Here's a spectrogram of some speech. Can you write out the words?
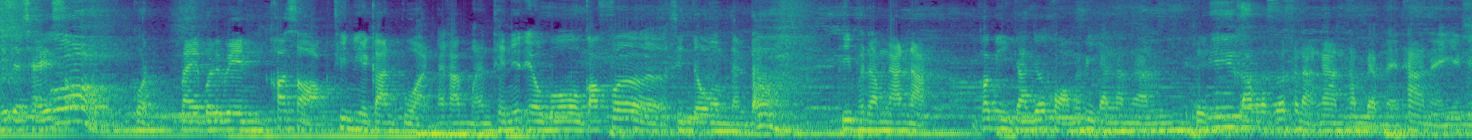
นี้จะใช้ศอกกดไปบริเวณข้อศอกที่มีอาการปวดนะครับ เหมือนเทนนิสเอลโบกอล์ฟเฟอร์ซินโดมต่างๆ ที่พอทำงานหนัก ก็มีการยกของไหมพี่การทำงานอมีครับ ลักษณะงานทำแบบไหนท่าไหนยังไง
